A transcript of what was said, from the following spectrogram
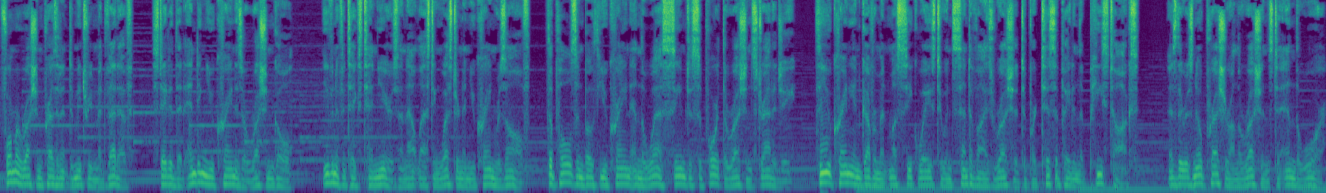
Former Russian President Dmitry Medvedev stated that ending Ukraine is a Russian goal, even if it takes 10 years and outlasting Western and Ukraine resolve. The polls in both Ukraine and the West seem to support the Russian strategy. The Ukrainian government must seek ways to incentivize Russia to participate in the peace talks, as there is no pressure on the Russians to end the war.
